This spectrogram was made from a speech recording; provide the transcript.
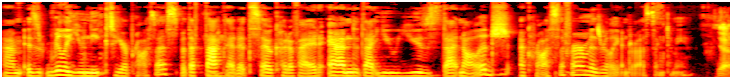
um, is really unique to your process. But the fact mm-hmm. that it's so codified and that you use that knowledge across the firm is really interesting to me. Yeah,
